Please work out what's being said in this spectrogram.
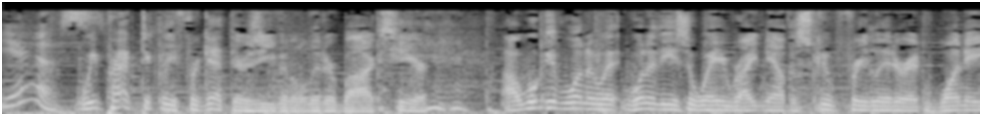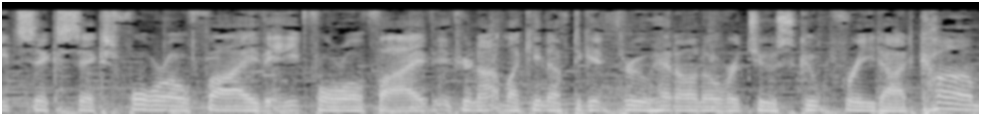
Yes. We practically forget there's even a litter box here. uh, we'll give one of, one of these away right now, the Scoop Free Litter at 1 405 8405. If you're not lucky enough to get through, head on over to scoopfree.com.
